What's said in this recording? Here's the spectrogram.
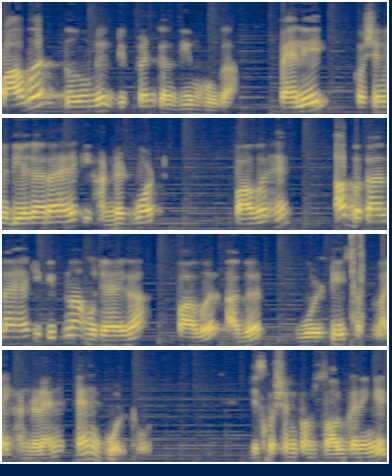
पावर दोनों में डिफरेंट कंज्यूम होगा। पहले क्वेश्चन में दिया जा रहा है कि 100 वॉट पावर है। अब बताना है कि कितना हो जाएगा पावर अगर वोल्टेज सप्लाई 110 वोल्ट हो। इस क्वेश्चन को हम सॉल्व करेंगे।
